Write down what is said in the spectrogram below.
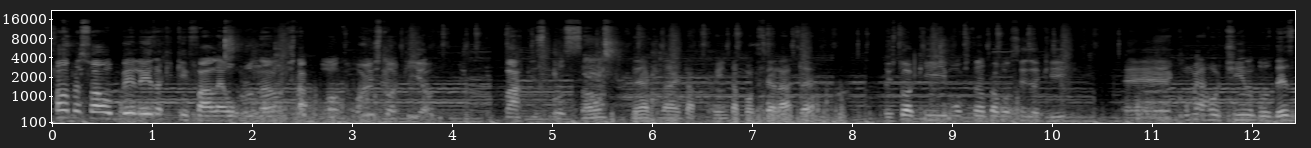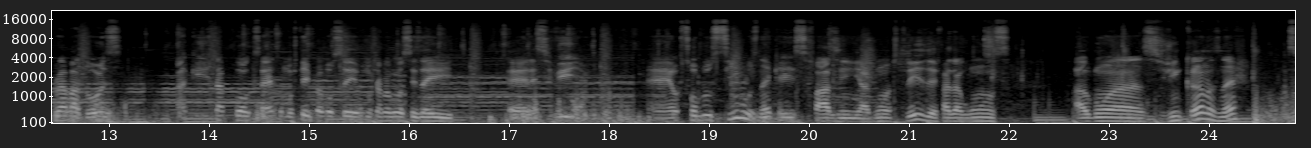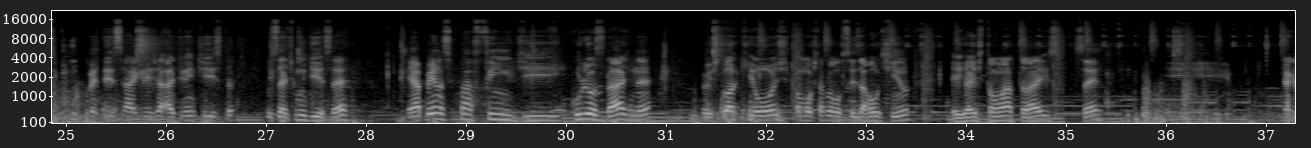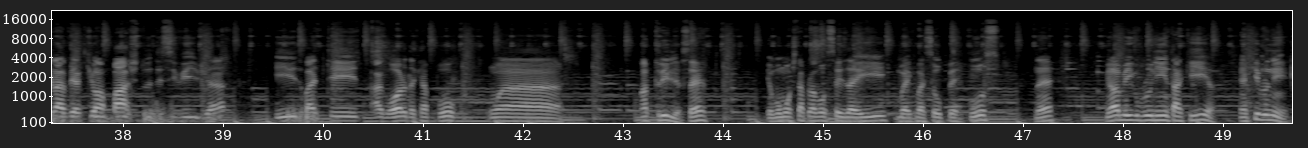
Fala pessoal, beleza? Aqui quem fala é o Brunão de Itapoca. Hoje estou aqui, ó, Parque de Exposição, né? Aqui na Itapoca, em Itapoca, Ceará, certo? Eu estou aqui mostrando para vocês aqui é, como é a rotina dos desbravadores aqui de Itapoca, certo? Eu mostrei para vocês, vou mostrar para vocês aí é, nesse vídeo é, sobre os símbolos, né? Que eles fazem algumas trilhas, fazem alguns, algumas gincanas, né? Esse grupo pertence à igreja adventista do sétimo dia, certo? É apenas para fim de curiosidade, né? Eu estou aqui hoje para mostrar para vocês a rotina. Eles já estão lá atrás, certo? E já gravei aqui uma parte desse vídeo já. E vai ter agora, daqui a pouco, uma, uma trilha, certo? Eu vou mostrar para vocês aí como é que vai ser o percurso, né? Meu amigo Bruninho tá aqui, ó. Vem aqui, Bruninho.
